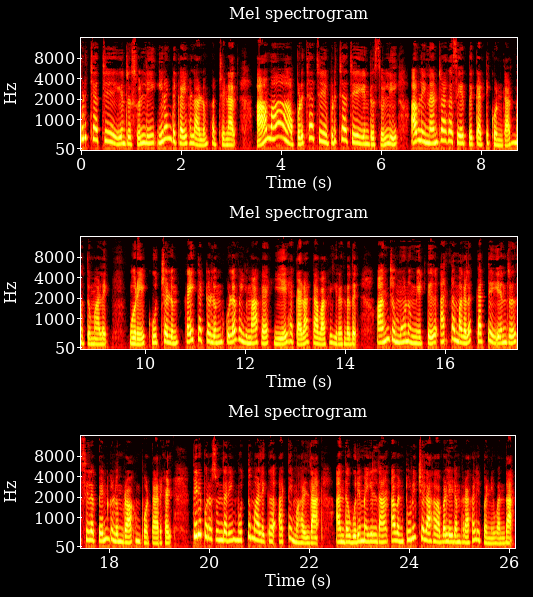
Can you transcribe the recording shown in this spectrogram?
பிடிச்சாச்சு என்று சொல்லி இரண்டு கைகளாலும் பற்றினாள். ஆமா பிடிச்சாச்சு பிடிச்சாச்சு என்று சொல்லி அவளை நன்றாக சேர்த்து கட்டி கொண்டான் முத்துமாலை. ஒரே கூச்சலும் கைத்தட்டலும் குளவையுமாக ஏக கடாட்டாவாக இருந்தது. அஞ்சு மூணும் எட்டு அத்த மகள கட்டு என்று சில பெண்களும் ராகம் போட்டார்கள். திரிபுர சுந்தரி முத்துமாலைக்கு அத்தை மகள்தான். அந்த உரிமையில்தான் அவன் துணிச்சலாக அவளிடம் ரகளை பண்ணி வந்தான்.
